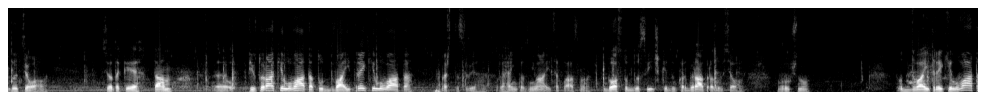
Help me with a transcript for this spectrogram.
до цього. Все-таки там 1,5 кВт, тут 2,3 кВт. Бачите собі, легенько знімається, класно. Доступ до свічки, до карбюратора, до всього вручну. От 2,3 кВт.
